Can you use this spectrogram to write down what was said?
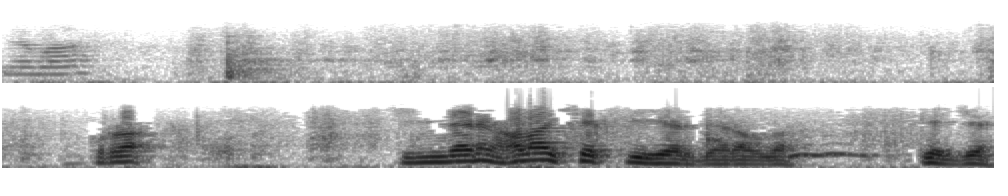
Ne var? Bura cinlerin halay çektiği yerde herhalde gece.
